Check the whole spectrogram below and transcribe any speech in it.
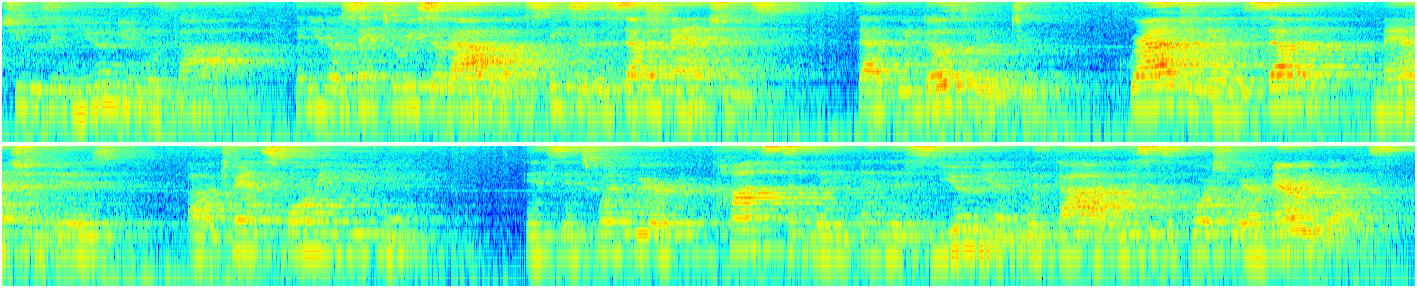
She was in union with God. And you know, St. Teresa of Avila speaks of the seven mansions that we go through to gradually, and the seventh mansion is uh, transforming union. It's, it's when we're constantly in this union with God, and this is, of course, where Mary was,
